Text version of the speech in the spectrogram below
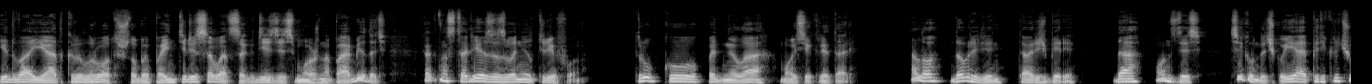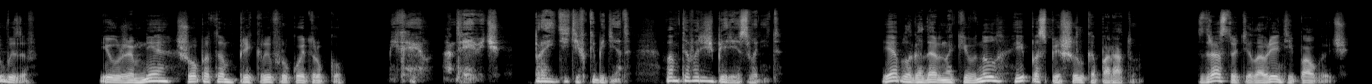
Едва я открыл рот, чтобы поинтересоваться, где здесь можно пообедать, как на столе зазвонил телефон. Трубку подняла мой секретарь. «Алло, добрый день, товарищ Берия. Да, он здесь. Секундочку, я переключу вызов. и уже мне, шепотом, прикрыв рукой трубку. «Михаил Андреевич, пройдите в кабинет. Вам товарищ Берия звонит». Я благодарно кивнул и поспешил к аппарату. «Здравствуйте, Лаврентий Павлович».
